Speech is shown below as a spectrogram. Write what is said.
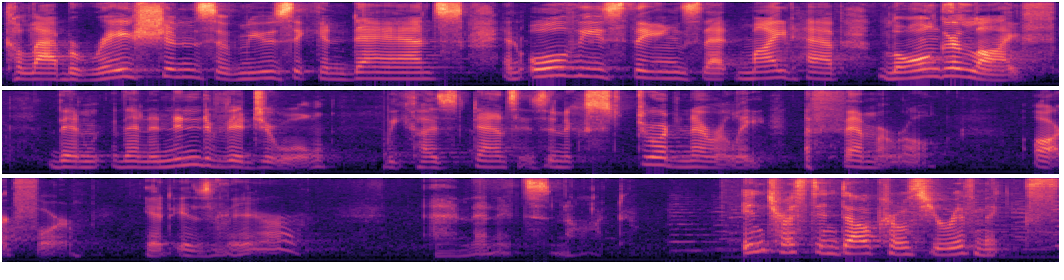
collaborations of music and dance, and all these things that might have longer life than, than an individual because dance is an extraordinarily ephemeral art form. It is there, and then it's not. Interest in Dalcroze Eurythmics,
